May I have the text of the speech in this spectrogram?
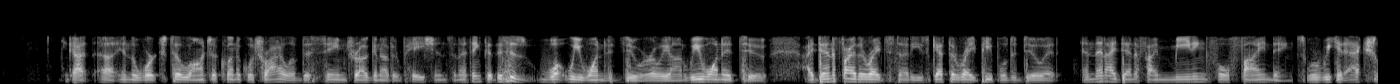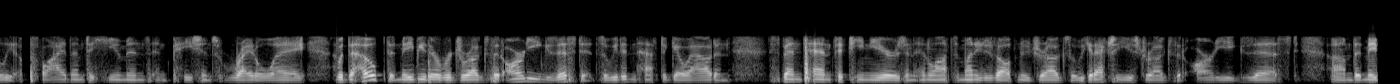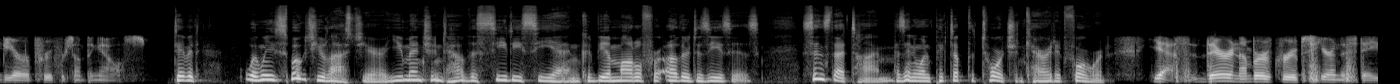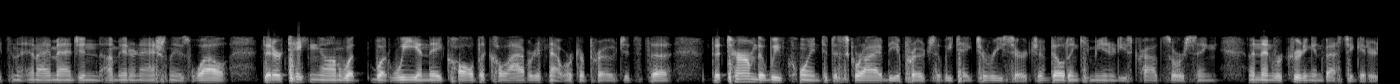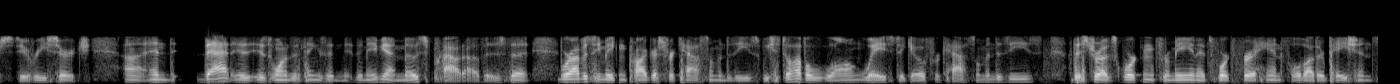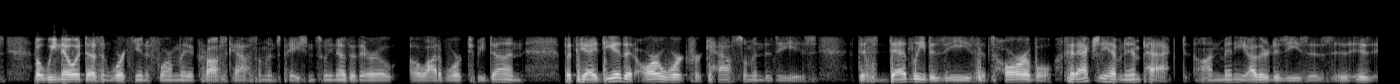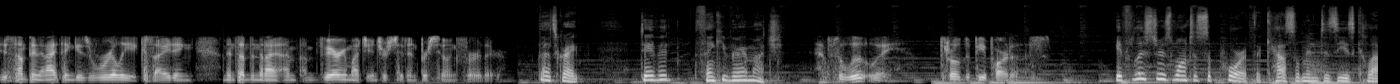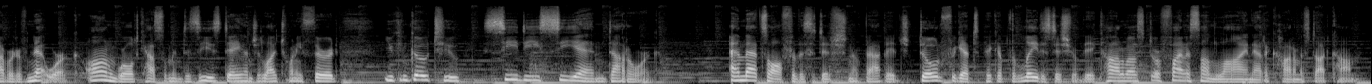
got uh, in the works to launch a clinical trial of this same drug in other patients. And I think that this is what we wanted to do early on. We wanted to identify the right studies, get the right people to do it, and then identify meaningful findings where we could actually apply them to humans and patients right away with the hope that maybe there were drugs that already existed so we didn't have to go out and spend 10 15 years and, and lots of money to develop new drugs so we could actually use drugs that already exist um, that maybe are approved for something else david when we spoke to you last year, you mentioned how the CDCN could be a model for other diseases. Since that time, has anyone picked up the torch and carried it forward? Yes, there are a number of groups here in the states, and, and I imagine um, internationally as well, that are taking on what, what we and they call the collaborative network approach. It's the the term that we've coined to describe the approach that we take to research of building communities, crowdsourcing, and then recruiting investigators to do research. Uh, and that is, one of the things that, that maybe I'm most proud of is that we're obviously making progress for Castleman disease. We still have a long ways to go for Castleman disease. This drug's working for me, and it's worked for a handful of other patients but we know it doesn't work uniformly across Castleman's patients. We know that there are a lot of work to be done. But the idea that our work for Castleman disease, this deadly disease that's horrible, could actually have an impact on many other diseases is, is something that I think is really exciting and something that I, I'm, I'm very much interested in pursuing further. That's great. David, thank you very much. Absolutely. Thrilled to be a part of this. If listeners want to support the Castleman Disease Collaborative Network on World Castleman Disease Day on July 23rd, you can go to cdcn.org. And that's all for this edition of Babbage. Don't forget to pick up the latest issue of The Economist or find us online at economist.com.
